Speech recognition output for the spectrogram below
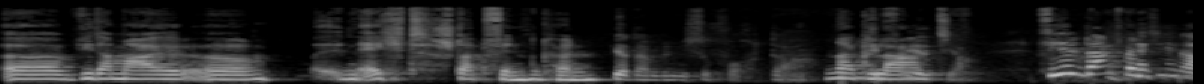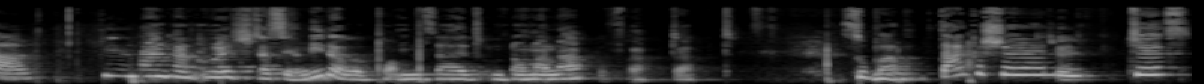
äh, wieder mal äh, in echt stattfinden können. Ja, dann bin ich sofort da. Na klar. ja. Vielen Dank, Bettina. Vielen Dank an euch, dass ihr wiedergekommen seid und nochmal nachgefragt habt. Super. Dankeschön. Tschüss.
